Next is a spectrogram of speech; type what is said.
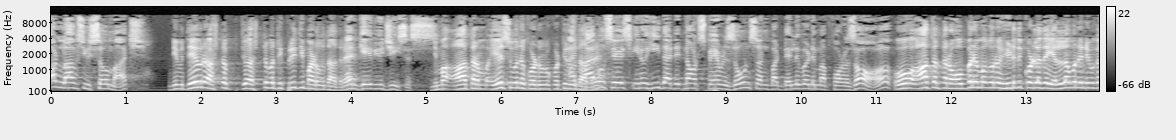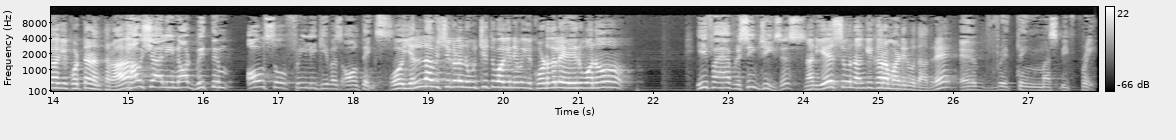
God loves you so much ನೀವು ದೇವರು ಅಷ್ಟು ಅಷ್ಟು ಮಟ್ಟಿಗೆ ಪ್ರೀತಿ ಮಾಡುವುದಾದ್ರೆ and gave you Jesus, ನಿಮ್ಮ ಆತನ ಯೇಸುವನ್ನು ಕೊಡು and ಕೊಟ್ಟಿರುವುದಾದ್ರೆ Bible says, you know, he that did not spare his own son but delivered him up for us all, ಓ ಆತನ ತನ್ನ ಒಬ್ಬನೇ ಮಗನು ಹಿಡಿದುಕೊಳ್ಳದೆ ಎಲ್ಲವನ್ನು ನಿಮಗಾಗಿ ಕೊಟ್ಟ ನಂತರ how shall he not with him also freely give us all things? ಓ ಎಲ್ಲ ವಿಷಯಗಳನ್ನು ಉಚಿತವಾಗಿ ನಿಮಗೆ ಕೊಡದಲೇ ಇರುವನೋ If I have received Jesus, ನಾನು ಯೇಸುವನ್ನು ಅಂಗೀಕಾರ ಮಾಡಿರುವುದಾದ್ರೆ everything must be free.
